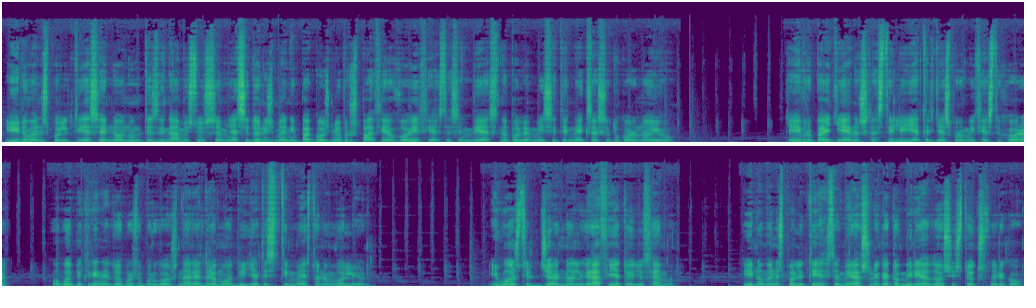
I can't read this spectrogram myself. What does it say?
Οι Ηνωμένες Πολιτείες ενώνουν τις δυνάμεις τους σε μια συντονισμένη παγκόσμια προσπάθεια βοήθειας της Ινδίας να πολεμήσει την έξαρση του κορονοϊού. Και η Ευρωπαϊκή Ένωση θα στείλει ιατρικές προμήθειες στη χώρα, όπου επικρίνεται ο Πρωθυπουργός Ναρέντρα Μόντι για τις τιμές των εμβολίων. Η Wall Street Journal γράφει για το ίδιο θέμα. Οι Ηνωμένες Πολιτείες θα μοιράσουν εκατομμύρια δόσεις στο εξωτερικό.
